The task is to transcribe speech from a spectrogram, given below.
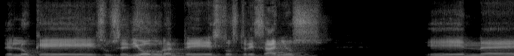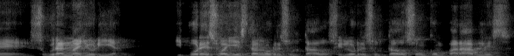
de lo que sucedió durante estos tres años en eh, su gran mayoría. Y por eso ahí están los resultados. Y los resultados son comparables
